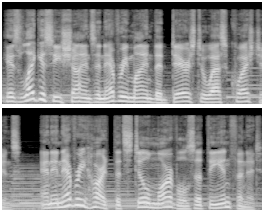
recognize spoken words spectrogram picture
His legacy shines in every mind that dares to ask questions, and in every heart that still marvels at the infinite.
